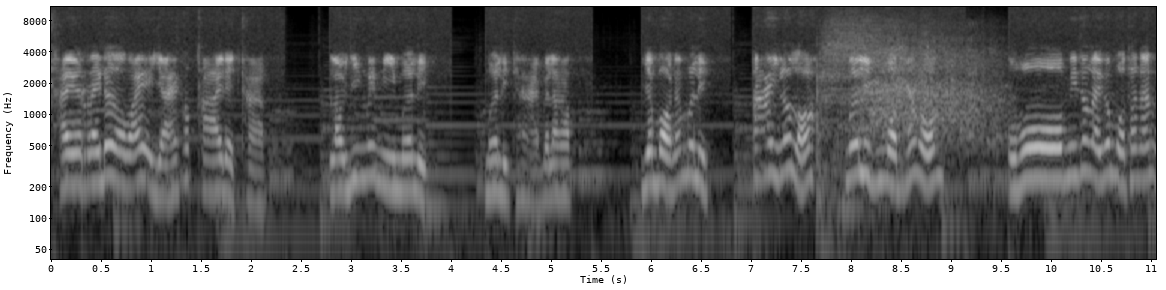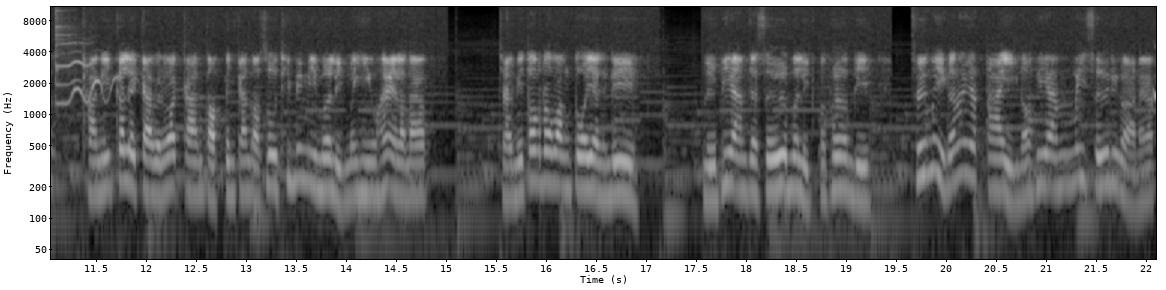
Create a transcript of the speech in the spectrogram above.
ไทไรเดอร์เอาไว้ อย่าให้เขาตายเด็ดขาด เรายิ่งไม่มีเมอร์ลิก เมอร์ลิกหายไปแล้วครับ อย่าบอกนะเมอร์ลิกตายอีกแล้วเหรอ เมอร์ลิกหมดครับผม โอ้โห มีเท่าไหร่ก็หมดเท่านั้น คราวนี้ก็เลยกลายเป็นว่าการต่อเป็นการต่อสู้ที่ไม่มีเมอร์ลิกมาฮิวให้แล้วนะครับ จากนี้ต้องระวังตัวอย่างดี หรือพี่ยามจะซื้อเมอร์ลิกมาเพิ่มดี ซื้อมาอีกก็น่าจะตายอีกเนาะพี่ยามไม่ซื้อดีกว่านะครับ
